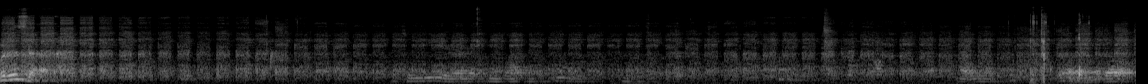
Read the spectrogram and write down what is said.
What is that? It's a meteor that comes off of the sun. That way. Yeah, no doubt.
